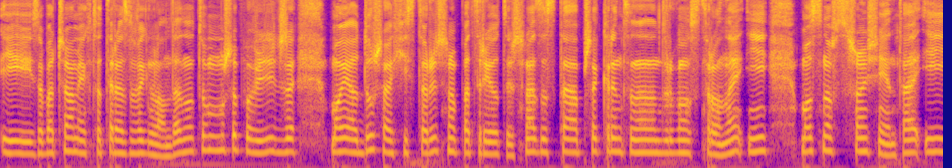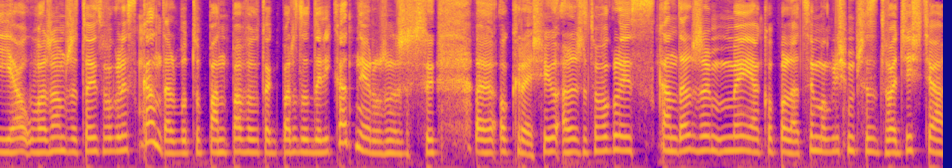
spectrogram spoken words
i zobaczyłam, jak to teraz wygląda, no to muszę powiedzieć, że moja dusza historyczno-patriotyczna została przekręcona na drugą stronę i mocno wstrząśnięta i ja uważam, że to jest w ogóle skandal, bo tu pan Paweł tak bardzo delikatnie różne rzeczy e, określił, ale że to w ogóle jest skandal, że my jako Polacy mogliśmy przez 20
